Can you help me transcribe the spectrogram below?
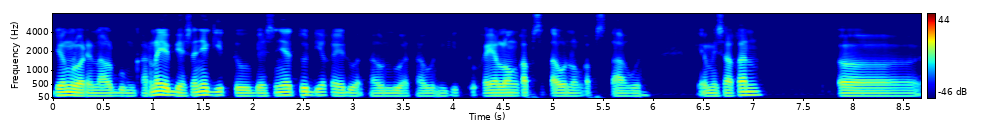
dia ngeluarin album. Karena ya biasanya gitu, biasanya tuh dia kayak 2 tahun 2 tahun gitu, kayak lengkap setahun lengkap setahun. Kayak misalkan, eee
